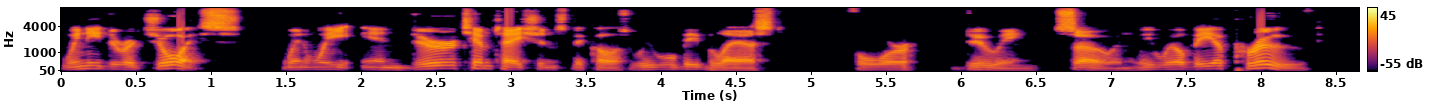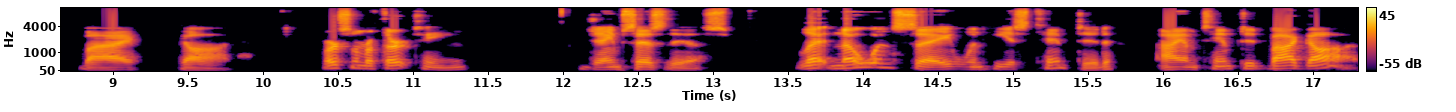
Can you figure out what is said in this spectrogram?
We need to rejoice when we endure temptations because we will be blessed for doing so, and we will be approved by God. Verse number 13, James says this Let no one say when he is tempted, I am tempted by God.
